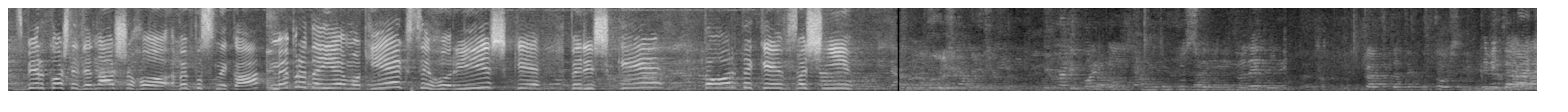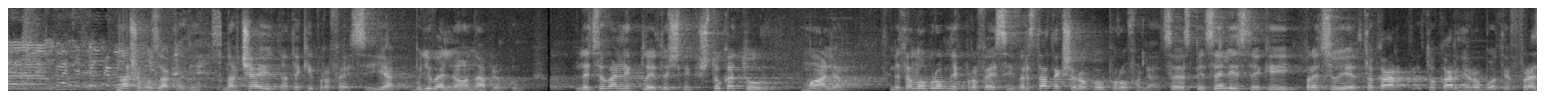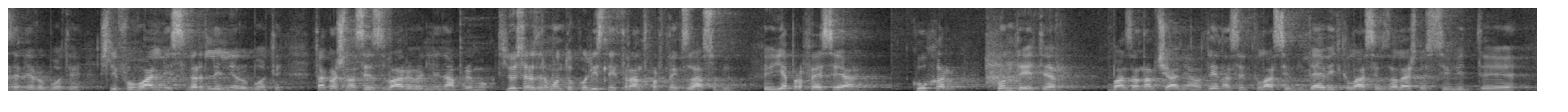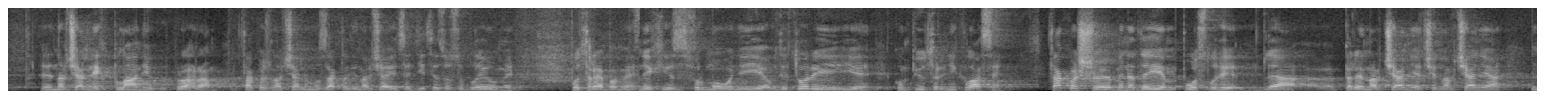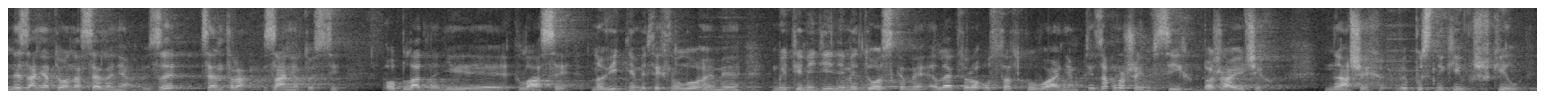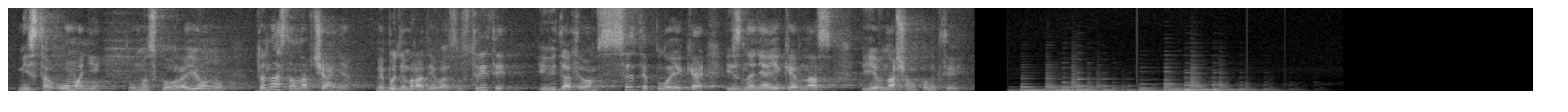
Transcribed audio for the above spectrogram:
Збір коштів для нашого випускника. Ми продаємо кекси, горішки, пиріжки, тортики смачні. В нашому закладі навчають на такі професії, як будівельного напрямку, лицювальник плиточник, штукатур, маляр, металообробних професій, верстатник широкого профіля. Це спеціаліст, який працює токар, токарні роботи, фрезерні роботи, шліфувальні, свердлильні роботи. Також у нас є зварювальний напрямок, слюсар з ремонту колісних транспортних засобів. Є професія кухар, кондитер. База навчання 11 класів, 9 класів, в залежності від е, е, навчальних планів програм. Також в навчальному закладі навчаються діти з особливими потребами. У них є сформовані є аудиторії, є комп'ютерні класи. Також е, ми надаємо послуги для е, перенавчання чи навчання незайнятого населення з центра зайнятості. Обладнані е, класи новітніми технологіями, мультимедійними досками, електроустаткуванням. Запрошуємо всіх бажаючих наших випускників шкіл міста Умані, Уманського району до нас на навчання. Ми будемо раді вас зустріти і віддати вам все тепло, яке і знання, яке в нас є в нашому колективі.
